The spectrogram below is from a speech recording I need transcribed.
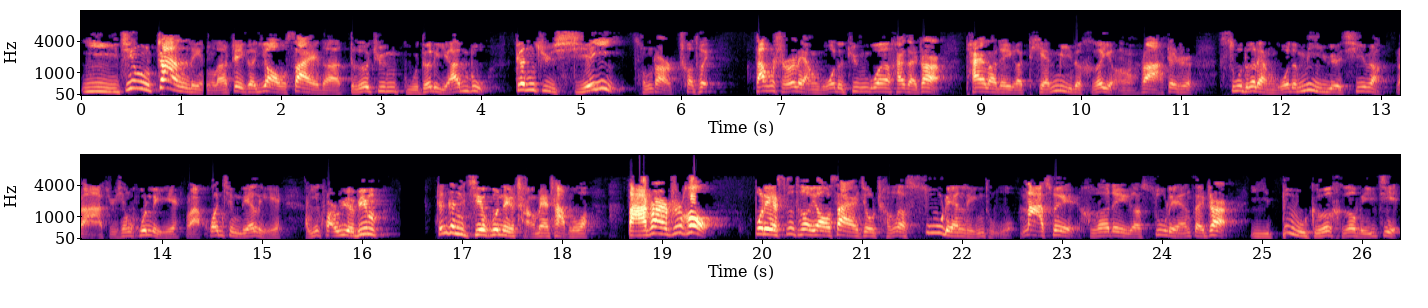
已经占领了这个要塞的德军古德里安部，根据协议从这儿撤退。当时两国的军官还在这儿拍了这个甜蜜的合影，是吧？这是苏德两国的蜜月期嘛，是吧？举行婚礼，是吧？欢庆典礼，一块阅兵。真跟结婚那个场面差不多。打这儿之后，布列斯特要塞就成了苏联领土，纳粹和这个苏联在这儿以布格河为界，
